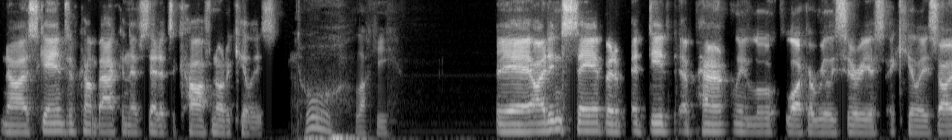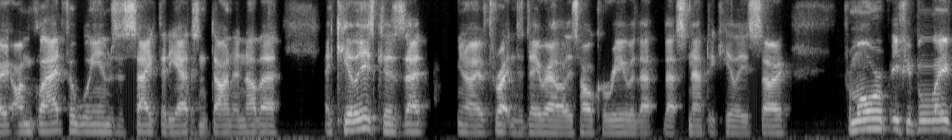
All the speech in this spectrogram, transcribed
no, scans have come back and they've said it's a calf, not Achilles. Ooh, lucky. Yeah, I didn't see it, but it, did apparently look like a really serious Achilles. So I'm glad for Williams' sake that he hasn't done another Achilles because that you know threatened to derail his whole career with that that snapped Achilles. So from all, if you believe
